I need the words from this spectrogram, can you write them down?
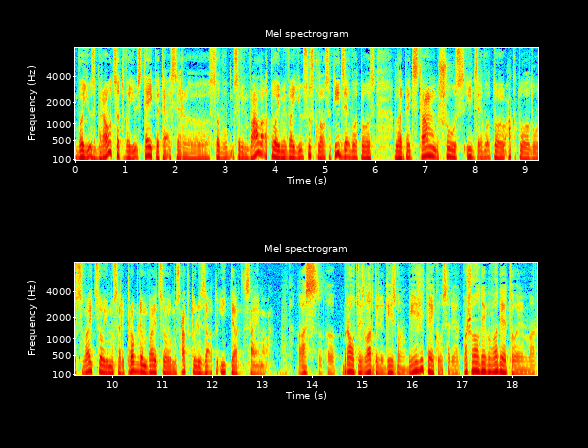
vai jūs braucat, vai jūs teikaties ar uh, savu, saviem vēlētojumiem, vai jūs uzklausat iedzīvotājus, lai pēc tam šos iedzīvotāju aktuālos vaicojumus, arī problēmu vaicojumus aktualizētu IT saimā. Es braucu uz Latviju diezgan bieži, teikos arī ar pašvaldību vadītājiem, ar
